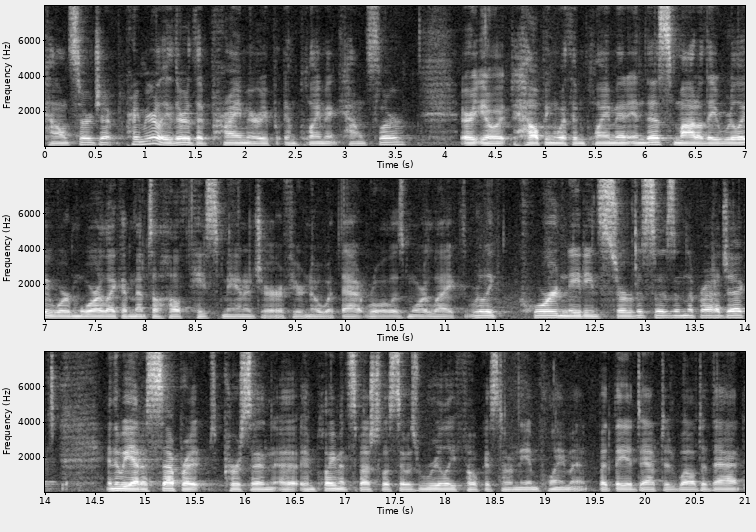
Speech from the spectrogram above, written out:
counselor, primarily they're the primary employment counselor or you know, helping with employment. In this model, they really were more like a mental health case manager, if you know what that role is more like, really coordinating services in the project. And then we had a separate person, uh, employment specialist, that was really focused on the employment, but they adapted well to that.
